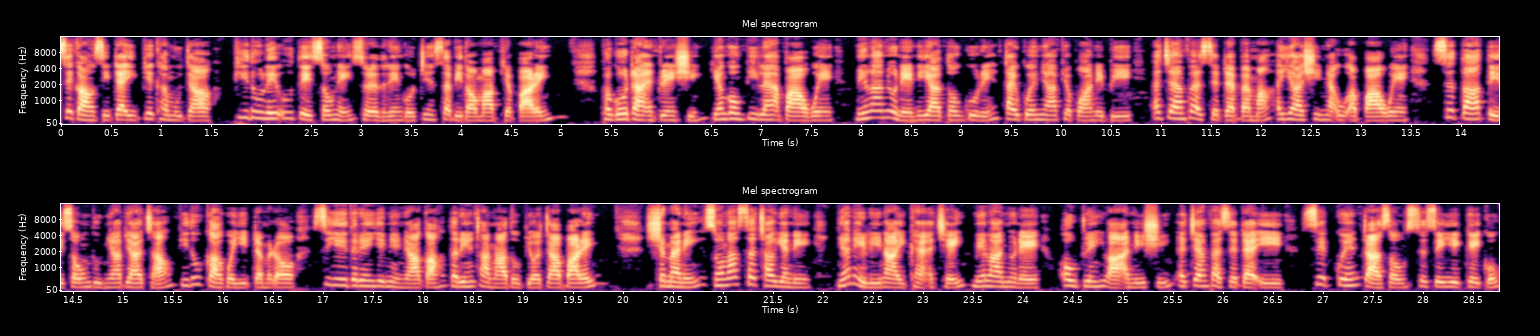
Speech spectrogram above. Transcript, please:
စစ်ကောင်စီတပ်၏ပစ်ခတ်မှုကြောင့်ပြည်သူ၄ဦးသေဆုံးနေဆိုတဲ့သတင်းကိုတင်ဆက်ပေးသွားမှာဖြစ်ပါတယ်။ ပဲခူးတိုင်းအတွင်းရှိရန်ကုန်ပြည်လန်းအပါအဝင်မင်းလာမြို့နယ်နေရာ၃ခုတွင်တိုက်ပွဲများဖြစ်ပွားနေပြီးအကြမ်းဖက်စစ်တပ်ဘက်မှအရာရှိ2ဦးအပါအဝင်စစ်သားတေဆုံးသူများပြားကြောင်းပြည်သူ့ကာကွယ်ရေးတပ်မတော်စီရေးတရင်ရင်းမြစ်များကသတင်းဌာနသို့ပြောကြားပါတယ်။ရှမန်နီဇွန်လ16ရက်နေ့ညနေ4နာရီခန့်အချိန်မင်းလာမြို့နယ်အုတ်တွင်းရွာအနီးရှိအကြမ်းဖက်စစ်တပ်၏စစ်ကွင်းတာဆုံစစ်စေးရေးဂိတ်ကို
